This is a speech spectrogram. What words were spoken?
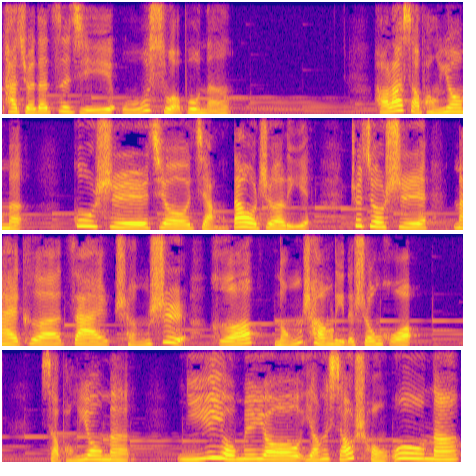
他觉得自己无所不能。好了，小朋友们，故事就讲到这里。这就是麦克在城市和农场里的生活。小朋友们，你有没有养小宠物呢？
